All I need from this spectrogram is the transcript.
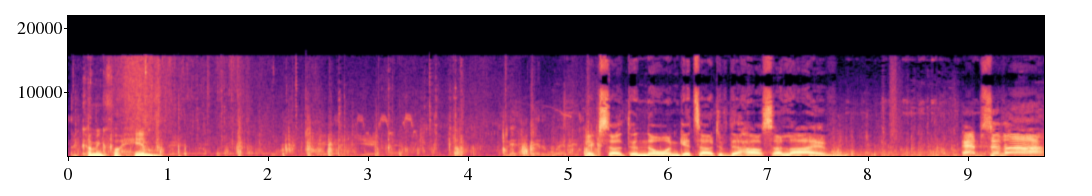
They're coming for him. Make certain no one gets out of the house alive. Hepzibah!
